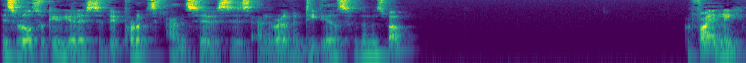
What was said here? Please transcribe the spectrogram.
This will also give you a list of the products and services and the relevant details for them as well. Finally,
